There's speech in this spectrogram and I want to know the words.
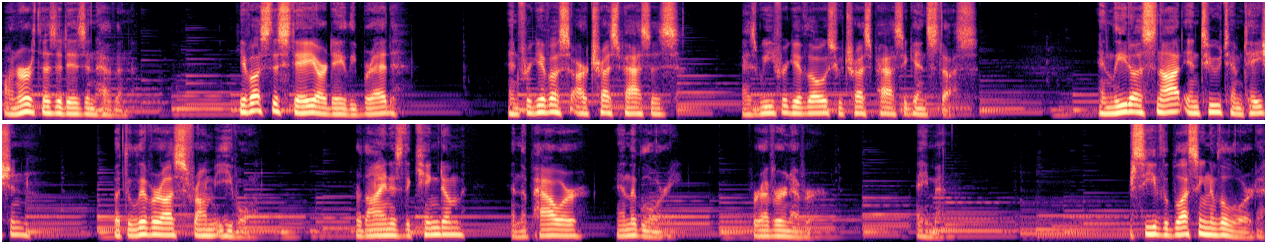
on earth as it is in heaven. Give us this day our daily bread, and forgive us our trespasses, as we forgive those who trespass against us. And lead us not into temptation, but deliver us from evil. For thine is the kingdom, and the power, and the glory, forever and ever. Amen. Receive the blessing of the Lord.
